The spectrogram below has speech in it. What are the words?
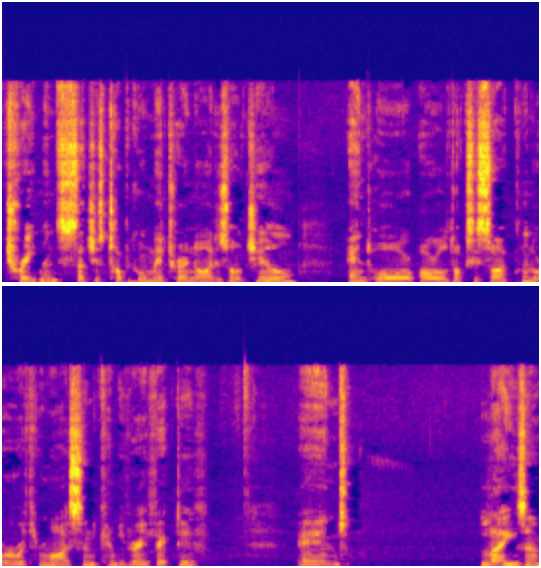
Treatments such as topical metronidazole gel and or oral doxycycline or erythromycin can be very effective. And laser,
